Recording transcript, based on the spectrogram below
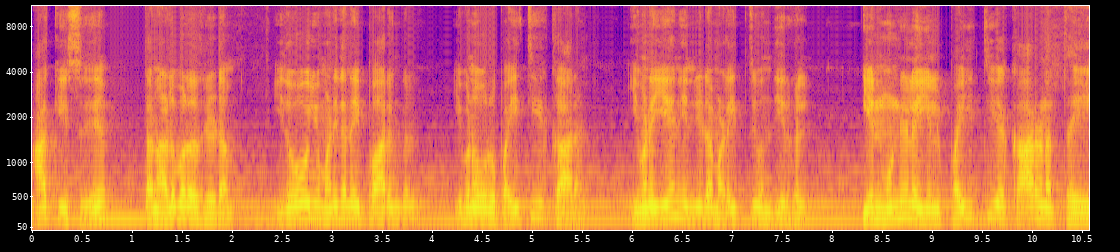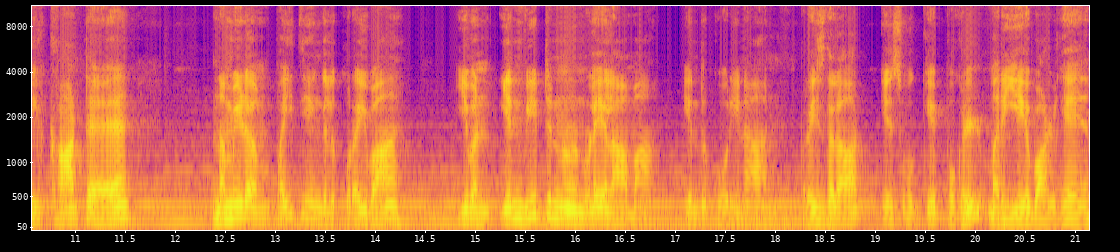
ஆக்கீசு தன் அலுவலர்களிடம் இதோ மனிதனை பாருங்கள் இவன் ஒரு பைத்தியக்காரன் இவனை ஏன் என்னிடம் அழைத்து வந்தீர்கள்? என் முன்னிலையில் பைத்திய காரணத்தை காட்ட நம்மிடம் பைத்தியங்கள் குறைவா? இவன் என் வீட்டினுள் நுழையலாமா? என்று கூறினான். பிரைஸ்தலான் இயேசுவுக்கே புகழ் மரியே வாழ்க.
